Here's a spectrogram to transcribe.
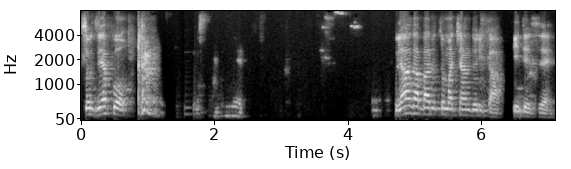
So therefore, Raga Vartma Chandrika, it is said.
